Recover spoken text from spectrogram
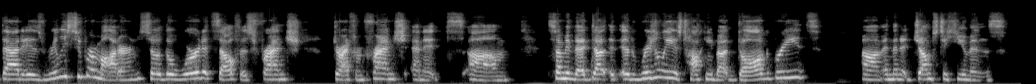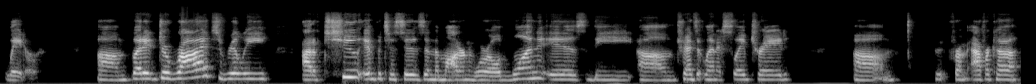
that is really super modern. So the word itself is French, derived from French, and it's um, something that it originally is talking about dog breeds, um, and then it jumps to humans later. Um, but it derives really out of two impetuses in the modern world. One is the um, transatlantic slave trade um, from Africa,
